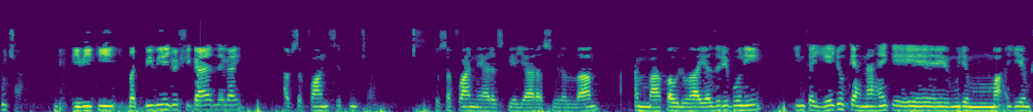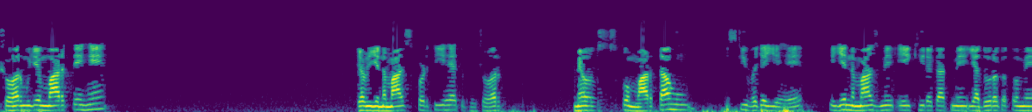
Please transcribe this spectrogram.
پوچھا۔ بیوی کی بد بیوی نے جو شکایت لگائی۔ اب صفوان سے پوچھا۔ تو صفوان نے عرض کیا، یا رسول اللہ، اما قولها یضربنی۔ ان کا یہ جو کہنا ہے کہ مجھے یہ شوہر مجھے مارتے ہیں۔ جب یہ نماز پڑھتی ہے تو پھر شوہر، میں اس کو مارتا ہوں۔ اس کی وجہ یہ ہے کہ یہ نماز میں ایک ہی رکعت میں یا دو رکعتوں میں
